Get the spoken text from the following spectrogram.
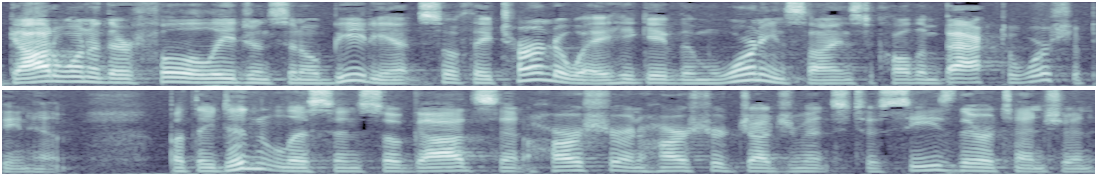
God wanted their full allegiance and obedience, so if they turned away, he gave them warning signs to call them back to worshiping him. But they didn't listen, so God sent harsher and harsher judgments to seize their attention,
